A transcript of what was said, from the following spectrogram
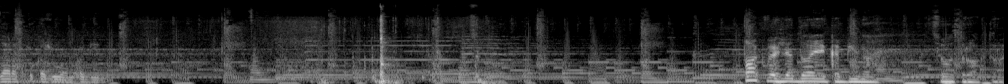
Зараз покажу вам кабіну. Так виглядає кабіна цього трактора.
